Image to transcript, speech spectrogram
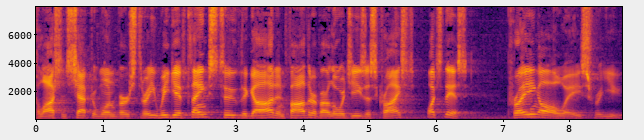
Colossians chapter 1 verse 3 we give thanks to the God and Father of our Lord Jesus Christ watch this praying always for you.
